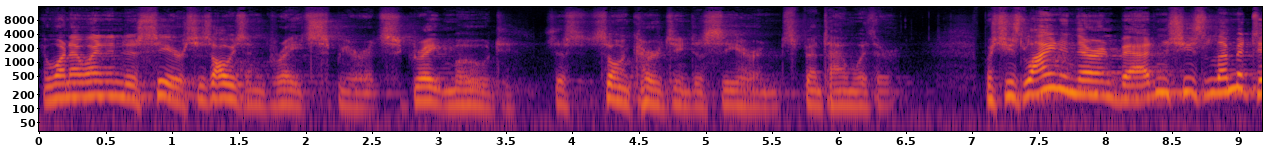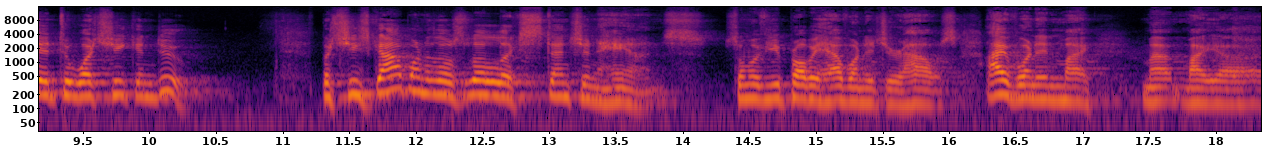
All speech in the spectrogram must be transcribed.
And when I went in to see her, she's always in great spirits, great mood. Just so encouraging to see her and spend time with her. But she's lying in there in bed, and she's limited to what she can do. But she's got one of those little extension hands. Some of you probably have one at your house. I have one in my my, my uh,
